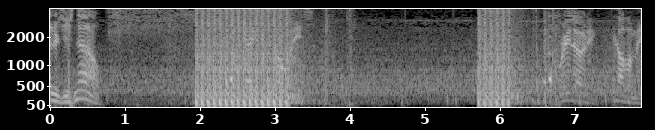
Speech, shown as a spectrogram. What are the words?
Bandages now. Reloading. Cover me.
